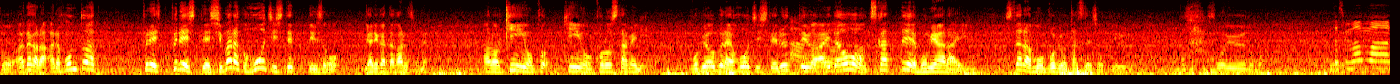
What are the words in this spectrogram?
そう。あだからあれ本当はプレイプレイしてしばらく放置してっていうやり方があるんですよね。あの菌をこ菌を殺すために5秒ぐらい放置してるっていうあ間5秒を使ってもみ洗いしたらもう5秒経つでしょっていう。そういうのも。私まあまあ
